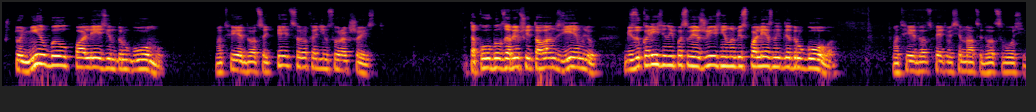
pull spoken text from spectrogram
что не был полезен другому. Матфея 25, 41, 46. Таков был зарывший талант в землю, безукоризненный по своей жизни, но бесполезный для другого. Матфея 25, 18, 28.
